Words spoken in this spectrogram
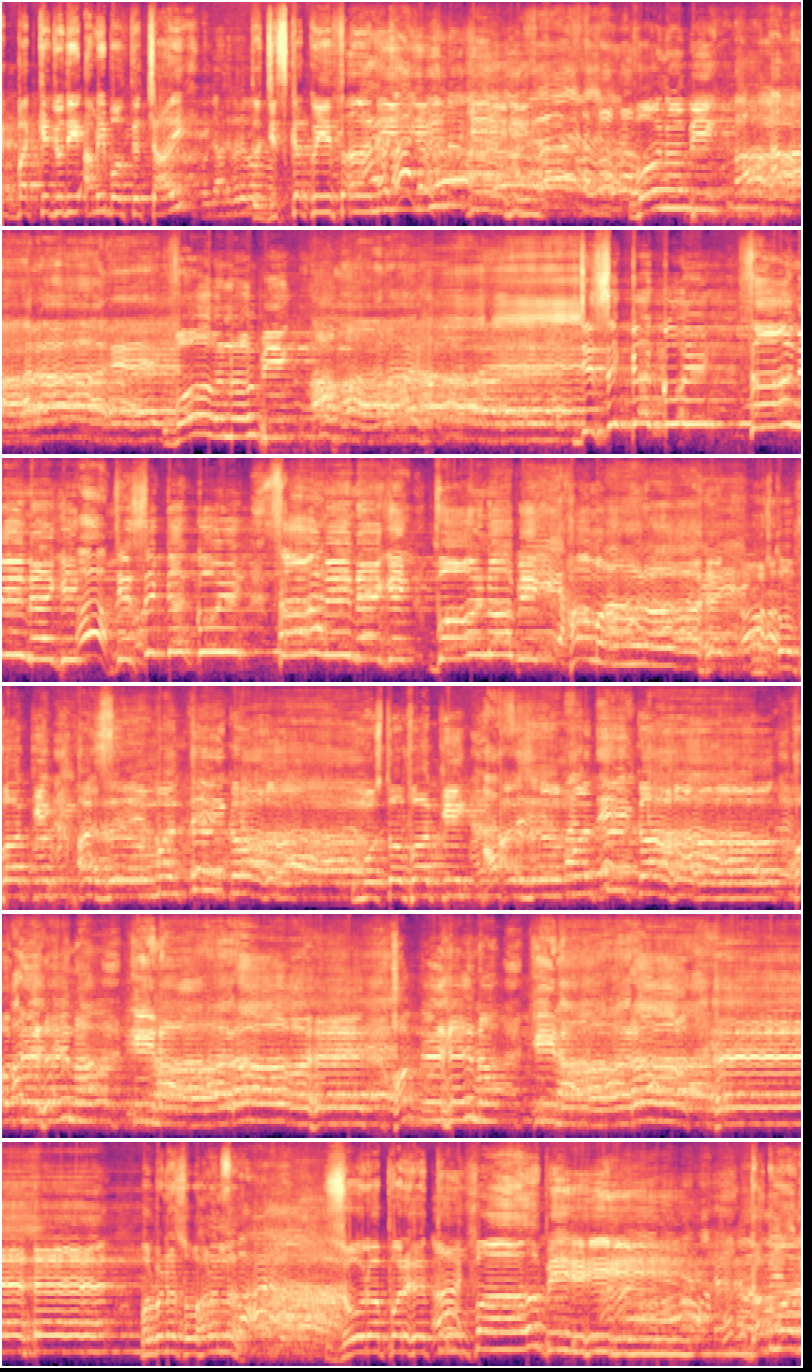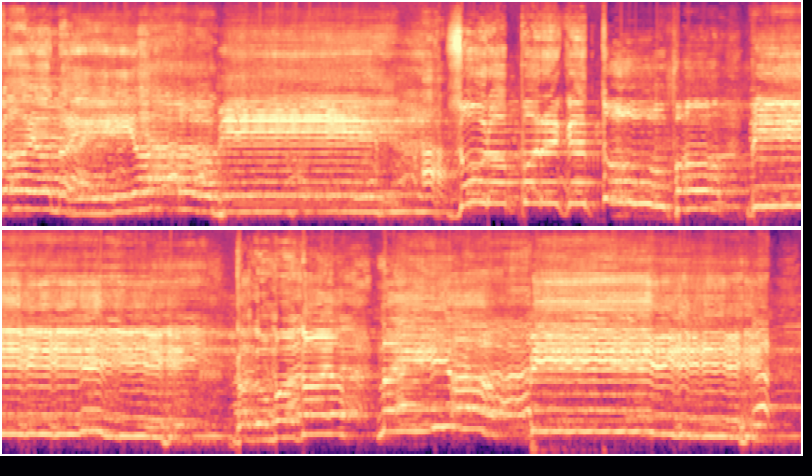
এক বাক্যে যদি আমি বলতে চাই তো জিসকা কোই مصطفیٰ کی عظمت کا حق ہے نا کنارہ ہے، حق ہے نا کنارہ ہے۔ بول بنا سبحان اللہ۔ زور پر ہے طوفان بھی۔ گدمگایا نہیں ابھی۔ زور پر کے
